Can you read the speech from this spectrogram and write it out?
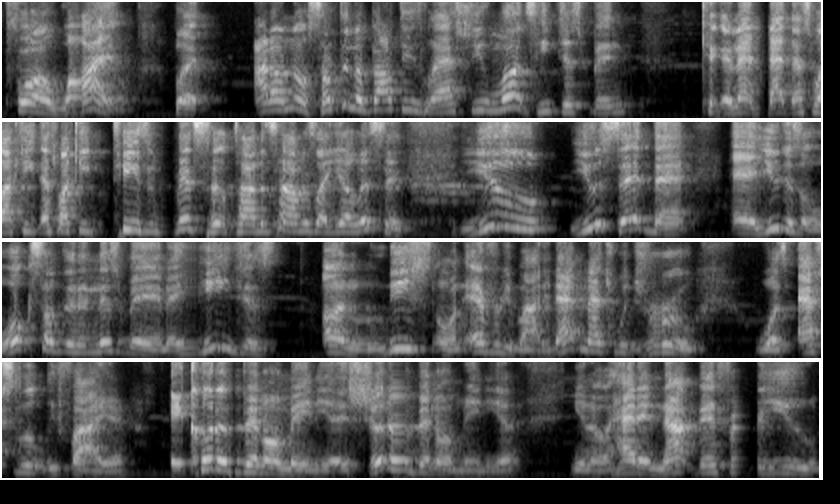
for a while. But I don't know something about these last few months. He just been kicking that. That that's why I keep that's why I keep teasing Vince from time to time. It's like, yo, listen, you you said that, and you just awoke something in this man, and he just unleashed on everybody. That match with Drew was absolutely fire. It could have been on Mania. It should have been on Mania. You know, had it not been for you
